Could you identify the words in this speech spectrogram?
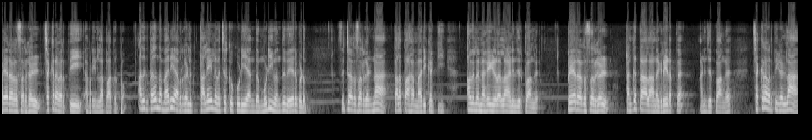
பேரரசர்கள் சக்கரவர்த்தி அப்படின்லாம் பார்த்துருப்போம். அதுக்கு தகுந்த மாதிரி அவர்களுக்கு தலையில் வச்சுருக்கக்கூடிய அந்த முடி வந்து வேறுபடும். சிற்றரசர்கள்னால் தலப்பாக மாதிரி கட்டி அதில் நகைகளெல்லாம் அணிஞ்சிருப்பாங்க. பேரரசர்கள் தங்கத்தால் ஆன கிரீடத்தை அணிஞ்சிருப்பாங்க. சக்கரவர்த்திகள்லாம்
